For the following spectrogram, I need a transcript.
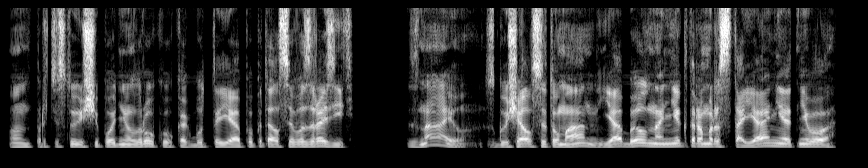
он протестующе поднял руку, как будто я попытался возразить. «Знаю, сгущался туман, я был на некотором расстоянии от него,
